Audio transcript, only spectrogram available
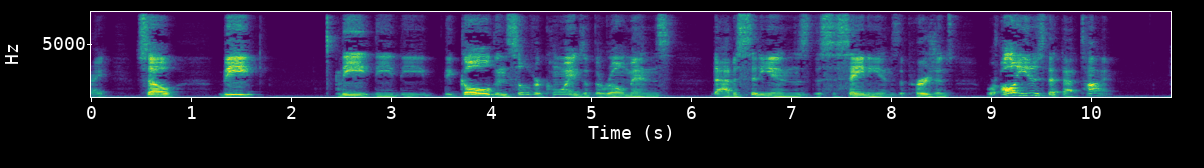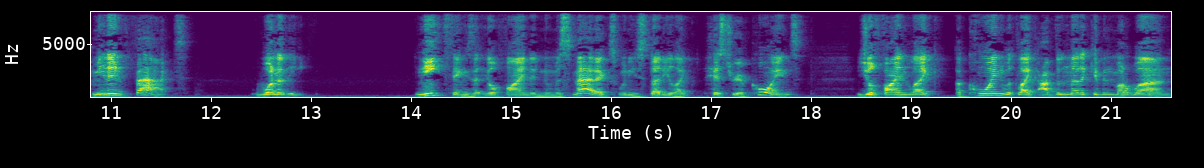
right? So the the, the, the, the gold and silver coins of the Romans, the Abyssinians, the Sasanians, the Persians were all used at that time. I mean, in fact, one of the neat things that you'll find in numismatics when you study like history of coins, you'll find like a coin with like Abdul Malik ibn Marwan,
